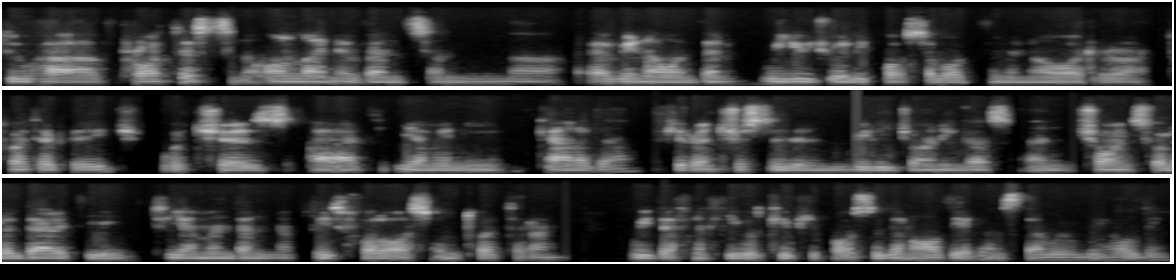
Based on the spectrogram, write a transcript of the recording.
do have protests and online events, and uh, every now and then we usually post about them in our uh, Twitter page, which is at Yemeni Canada. If you're interested in really joining us and showing solidarity to Yemen, then please follow us on Twitter and we definitely will keep you posted on all the events that we'll be holding.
